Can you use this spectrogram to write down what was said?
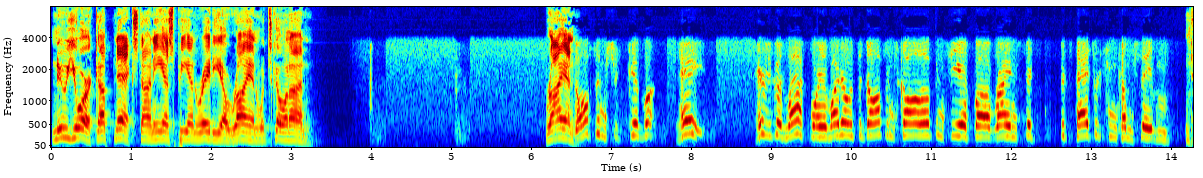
New York, up next on ESPN Radio. Ryan, what's going on? Ryan, Dolphins should give up. Hey, here's a good laugh for you. Why don't the Dolphins call up and see if uh, Ryan Fitz, Fitzpatrick can come save them?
